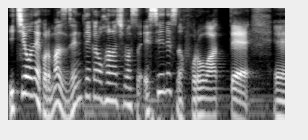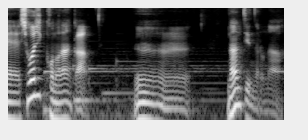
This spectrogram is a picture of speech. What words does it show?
一応ね、これまず前提からお話します。SNS のフォロワーって、えー、正直このなんか、うーん、なんて言うんだろうな。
